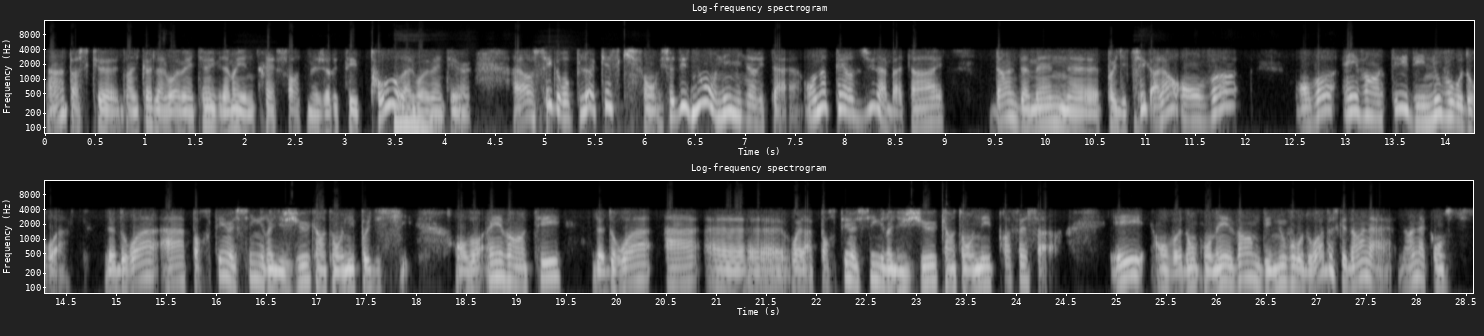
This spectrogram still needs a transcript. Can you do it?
Hein, parce que dans le cas de la loi 21, évidemment, il y a une très forte majorité pour la loi 21. Alors, ces groupes-là, qu'est-ce qu'ils font? Ils se disent, nous, on est minoritaires. On a perdu la bataille dans le domaine euh, politique. Alors, on va, on va inventer des nouveaux droits. Le droit à porter un signe religieux quand on est policier. On va inventer le droit à euh, voilà porter un signe religieux quand on est professeur. Et on va donc on invente des nouveaux droits parce que dans la dans la Constitution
